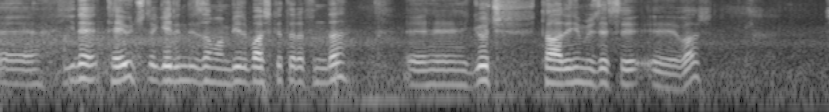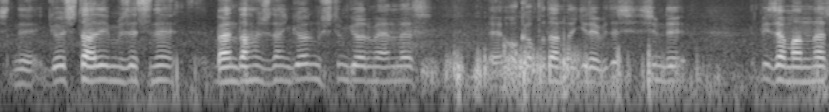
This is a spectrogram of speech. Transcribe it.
E, yine T3'te gelindiği zaman bir başka tarafında e, Göç Tarihi Müzesi e, var. Şimdi Göç Tarihi Müzesi'ni ben daha önceden görmüştüm. Görmeyenler e, o kapıdan da girebilir. Şimdi bir zamanlar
